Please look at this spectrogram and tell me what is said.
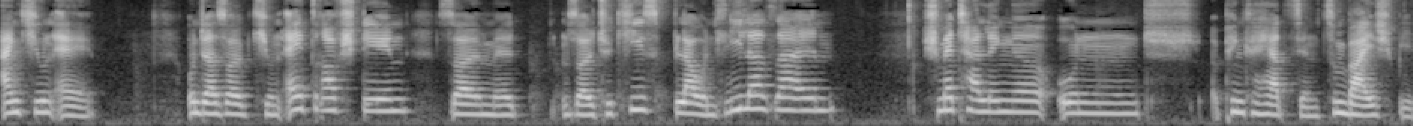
ein QA. Und da soll QA draufstehen, soll mit, soll türkis, blau und lila sein, Schmetterlinge und pinke Herzchen, zum Beispiel.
